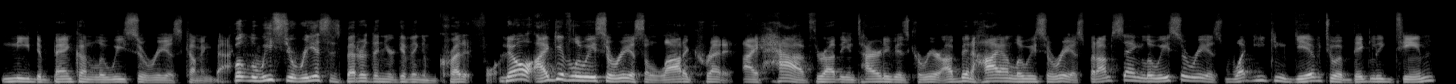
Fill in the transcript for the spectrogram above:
need to bank on Luis Urias coming back. But Luis Urias is better than you're giving him credit for. no, I give Luis Urias a lot of credit. I have throughout the entirety of his career. I've been high on Luis Urias, but I'm saying Luis Urias, what he can give to a big league team,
